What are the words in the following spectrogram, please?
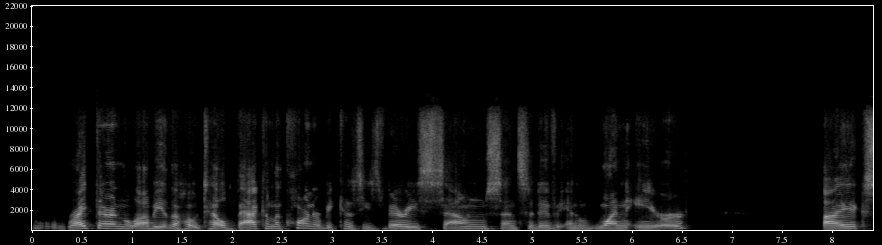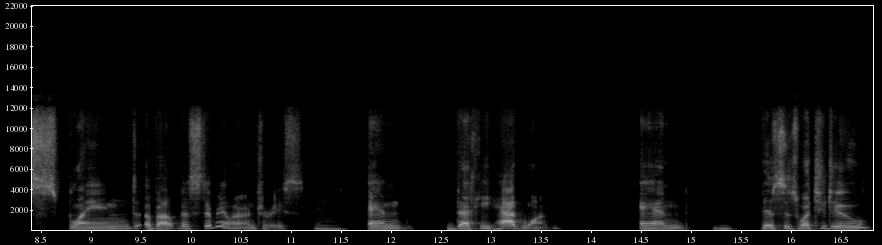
right there in the lobby of the hotel, back in the corner, because he's very sound sensitive in one ear, I explained about vestibular injuries mm. and that he had one. And this is what you do.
